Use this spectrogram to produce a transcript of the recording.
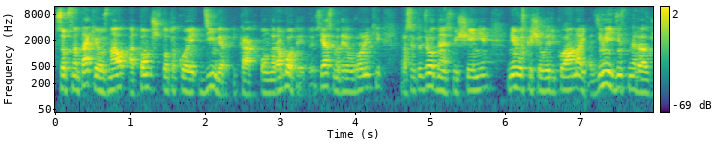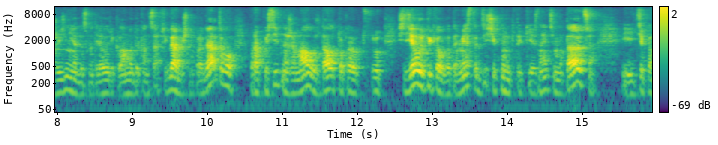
Собственно, так я узнал о том, что такое диммер и как он работает. То есть я смотрел ролики про светодиодное освещение, мне выскочила реклама. Один единственный раз в жизни я досмотрел рекламу до конца. Всегда обычно прогартывал, пропустить нажимал, ждал, только вот, вот сидел и тыкал в это место, где секунды такие, знаете, мотаются. И типа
